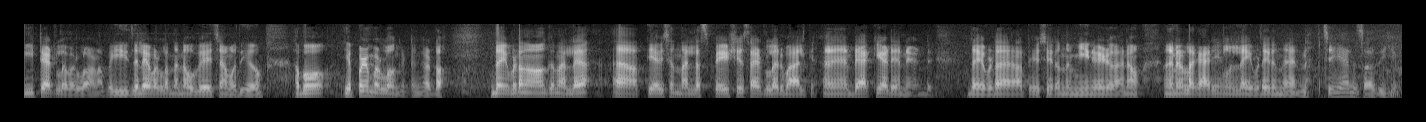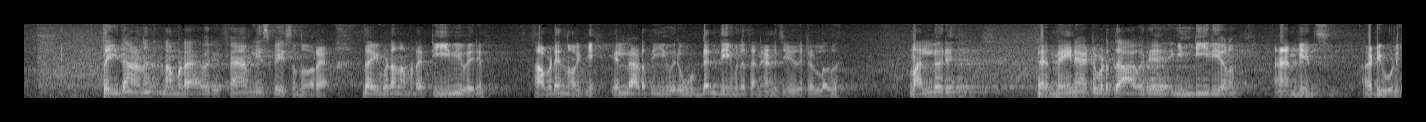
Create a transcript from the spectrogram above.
നീറ്റായിട്ടുള്ള വെള്ളമാണ്. അപ്പോൾ ഇതിലെ വെള്ളം തന്നെ ഉപയോഗിച്ചാൽ മതിയാവും. അപ്പോൾ എപ്പോഴും വെള്ളവും കിട്ടും കേട്ടോ. ഇതാ ഇവിടെ നമുക്ക് നല്ല അത്യാവശ്യം നല്ല സ്പേഷ്യസ് ആയിട്ടുള്ള ഒരു ബാൽക്ക ബാക്ക് യാർഡ് തന്നെയുണ്ട്. ഇതാ ഇവിടെ അത്യാവശ്യം ഇരുന്ന് മീൻ കഴുകാനോ അങ്ങനെയുള്ള കാര്യങ്ങളെല്ലാം ഇവിടെ ഇരുന്ന് തന്നെ ചെയ്യാൻ സാധിക്കും. ഇതാണ് നമ്മുടെ ഒരു ഫാമിലി സ്പേസ് എന്ന് പറയാം. ഇതാ ഇവിടെ നമ്മുടെ ടി വരും. അവിടെ നോക്കി. എല്ലായിടത്തും ഈ ഒരു വുഡൻ തീമിൽ തന്നെയാണ് ചെയ്തിട്ടുള്ളത്. നല്ലൊരു മെയിനായിട്ട് ഇവിടുത്തെ ആ ഒരു ഇന്റീരിയറും ആംബിയൻസും അടിപൊളി.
